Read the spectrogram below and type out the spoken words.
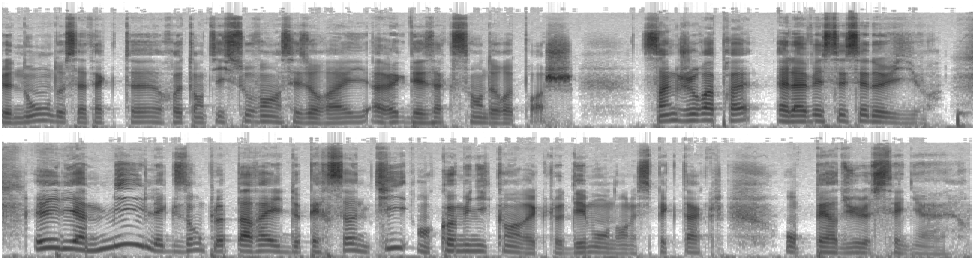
Le nom de cet acteur retentit souvent à ses oreilles avec des accents de reproche. Cinq jours après, elle avait cessé de vivre. Et il y a mille exemples pareils de personnes qui, en communiquant avec le démon dans les spectacles, ont perdu le Seigneur.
